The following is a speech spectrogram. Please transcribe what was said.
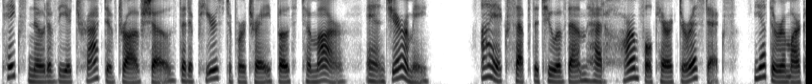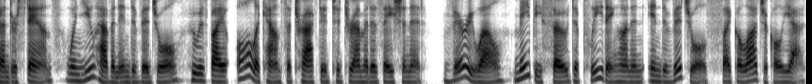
takes note of the attractive draw of show that appears to portray both Tamar and Jeremy. I accept the two of them had harmful characteristics, yet the remark understands when you have an individual who is by all accounts attracted to dramatization it very well may be so depleting on an individual's psychological yet.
